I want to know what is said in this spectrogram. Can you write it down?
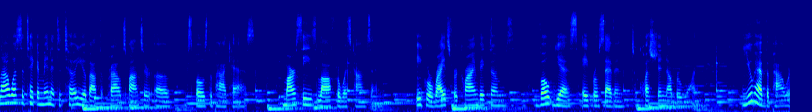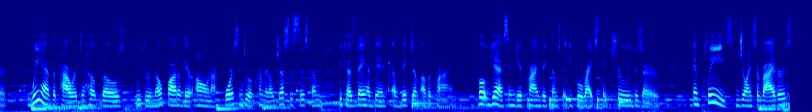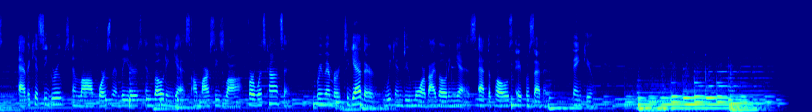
allow us to take a minute to tell you about the proud sponsor of Expose the Podcast, Marsy's Law for Wisconsin. Equal rights for crime victims. Vote yes April 7th to question number one. You have the power. We have the power to help those who, through no fault of their own, are forced into a criminal justice system because they have been a victim of a crime. Vote yes and give crime victims the equal rights they truly deserve. And please join survivors, advocacy groups, and law enforcement leaders in voting yes on Marsy's Law for Wisconsin. Remember, together we can do more by voting yes at the polls April 7th. Thank you.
